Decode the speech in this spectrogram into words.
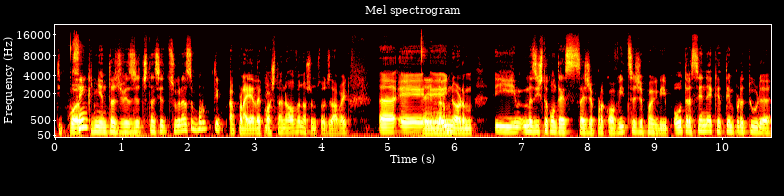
tipo a Sim. 500 vezes a distância de segurança porque tipo, a praia da Costa Nova, nós somos todos de Aveiro, ah, é, É é enorme. E, mas isto acontece seja para Covid, seja para gripe. Outra cena é que a temperatura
